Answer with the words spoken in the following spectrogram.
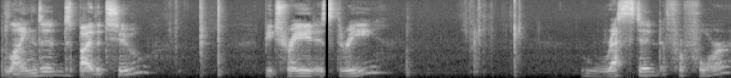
Blinded by the two. Betrayed is three. Rested for four.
